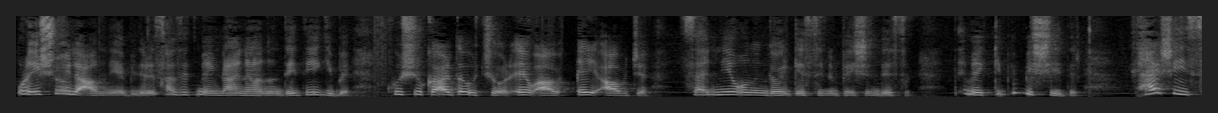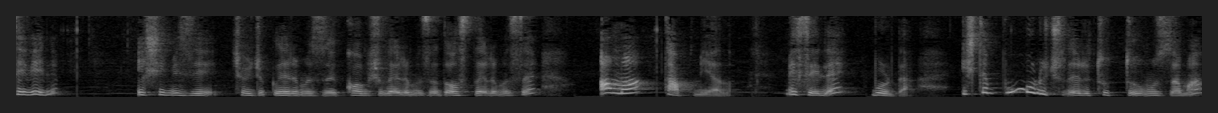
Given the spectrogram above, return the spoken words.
Burayı şöyle anlayabiliriz. Hazreti Mevlana'nın dediği gibi kuş yukarıda uçuyor. Ev, av, ey avcı sen niye onun gölgesinin peşindesin? Demek gibi bir şeydir. Her şeyi sevelim. Eşimizi, çocuklarımızı, komşularımızı, dostlarımızı ama tapmayalım. Mesele burada. İşte bu oruçları tuttuğumuz zaman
